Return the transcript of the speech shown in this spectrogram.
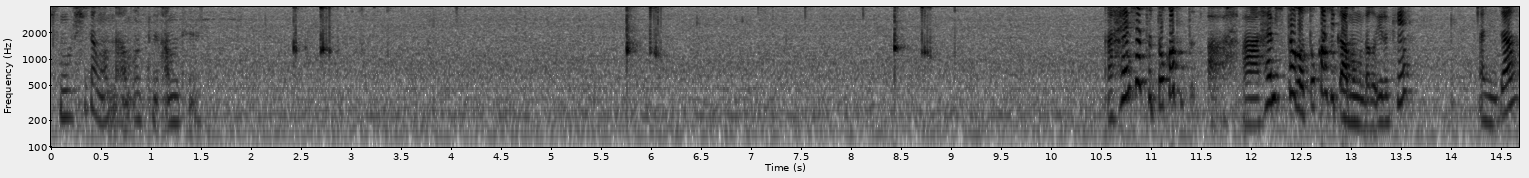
중국 시장 맞나 아무튼 아무튼 아 햄스터 똑같아 아, 아 햄스터가 똑같이 까먹는다고 이렇게? 아 진짜?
